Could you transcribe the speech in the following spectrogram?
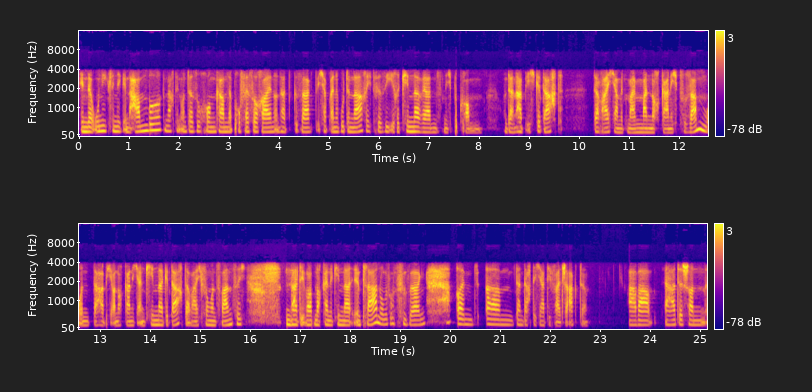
in der Uniklinik in Hamburg nach den Untersuchungen kam der Professor rein und hat gesagt, ich habe eine gute Nachricht für Sie, Ihre Kinder werden es nicht bekommen. Und dann habe ich gedacht, da war ich ja mit meinem Mann noch gar nicht zusammen und da habe ich auch noch gar nicht an Kinder gedacht. Da war ich 25 und hatte überhaupt noch keine Kinder in Planung sozusagen. Und ähm, dann dachte ich, er hat die falsche Akte. Aber er hatte schon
